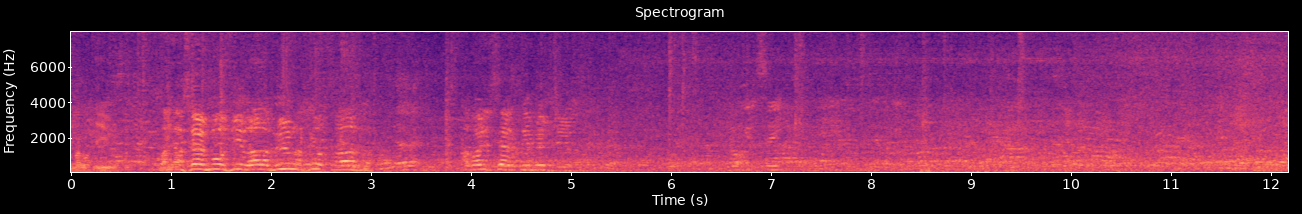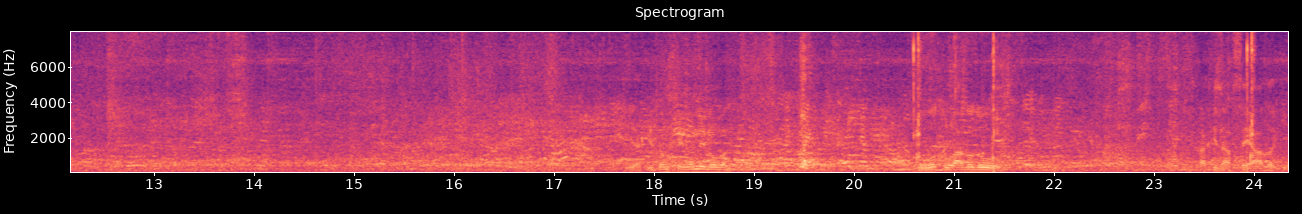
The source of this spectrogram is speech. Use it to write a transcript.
Meu Deus. Vai nascer irmãozinho lá, viu? Na sua casa. Agora setembro é dia. E aqui estamos chegando de novo aqui. Do outro lado do. Aqui da Ceasa aqui.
